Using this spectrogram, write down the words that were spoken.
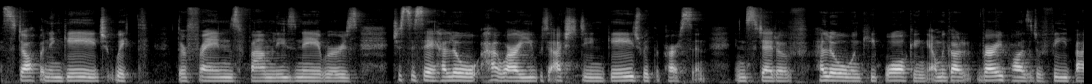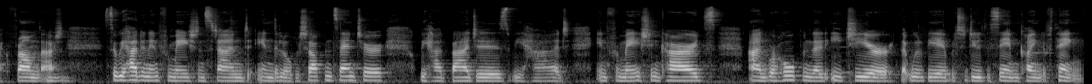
stop and engage with their friends, families, neighbours, just to say hello, how are you, but to actually engage with the person instead of hello and keep walking. And we got very positive feedback from that. So we had an information stand in the local shopping centre, we had badges, we had information cards, and we're hoping that each year that we'll be able to do the same kind of thing.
